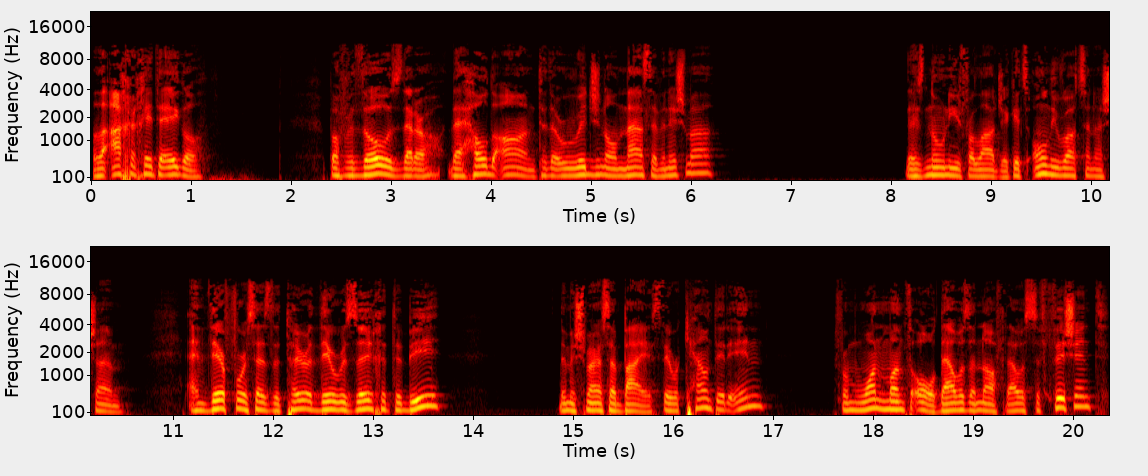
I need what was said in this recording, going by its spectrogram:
egel. But for those that are that held on to the original Nasav and Ishma, there's no need for logic. It's only Ratzon Hashem. And therefore, says the Torah, they were zeichet to be the Mishmaris Abayis. They were counted in from one month old. That was enough. That was sufficient.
